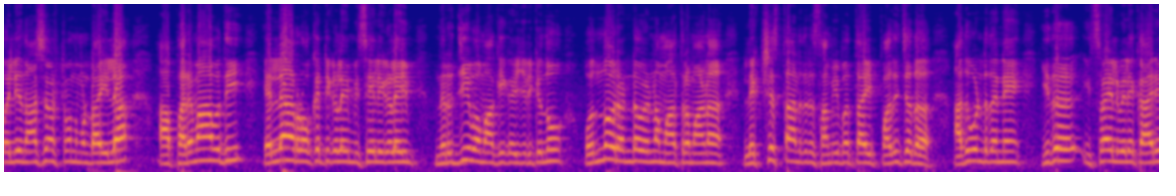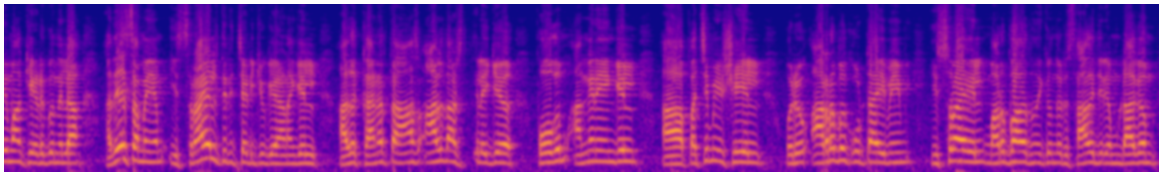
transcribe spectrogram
വലിയ നാശനഷ്ടമൊന്നും ഉണ്ടായില്ല. ആ പരമാവധി എല്ലാ റോക്കറ്റുകളെയും മിസൈലുകളെയും നിർജീവമാക്കി കഴിഞ്ഞിരിക്കുന്നു. ഒന്നോ രണ്ടോ എണ്ണം മാത്രമാണ് ലക്ഷ്യസ്ഥാനത്തിന് സമീപത്തായി പതിച്ചത്. അതുകൊണ്ട് തന്നെ ഇത് ഇസ്രായേൽ വലിയ കാര്യമാക്കി എടുക്കുന്നില്ല. അതേസമയം ഇസ്രായേൽ തിരിച്ചടിക്കുകയാണെങ്കിൽ അത് കനത്ത ആൾനാശത്തിലേക്ക് പോകും. അങ്ങനെയെങ്കിൽ പശ്ചിമേഷ്യയിൽ ഒരു അറബ് കൂട്ടായ്മയും ഇസ്രായേൽ മറുഭാഗത്ത് നിൽക്കുന്ന ഒരു സാഹചര്യം ഉണ്ടാകും.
